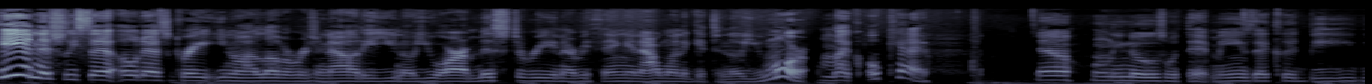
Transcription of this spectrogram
he initially said, Oh, that's great. You know, I love originality. You know, you are a mystery and everything, and I want to get to know you more. I'm like, Okay. Yeah, only knows what that means. That could be,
